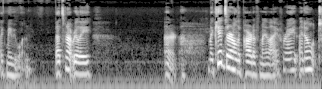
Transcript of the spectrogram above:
like maybe one. That's not really, I don't know. My kids are only part of my life, right? I don't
